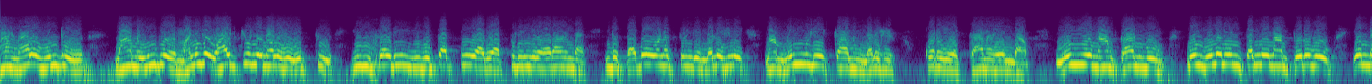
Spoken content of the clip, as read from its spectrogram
அதனால இன்று நாம இங்கே மனித வாழ்க்கையுள்ள நிலையை விட்டு இது சரி இது தப்பு அது அப்படிங்கிற வராண்ட இந்த தபோவனத்தினுடைய நிலைகளை நாம் மெய்மொழியை காணும் நிலைகள் குறைய காண வேண்டாம். மெய்யை நாம் காண்போம் மெய் உணவின் தன்மை நாம் பெறுவோம் என்ற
